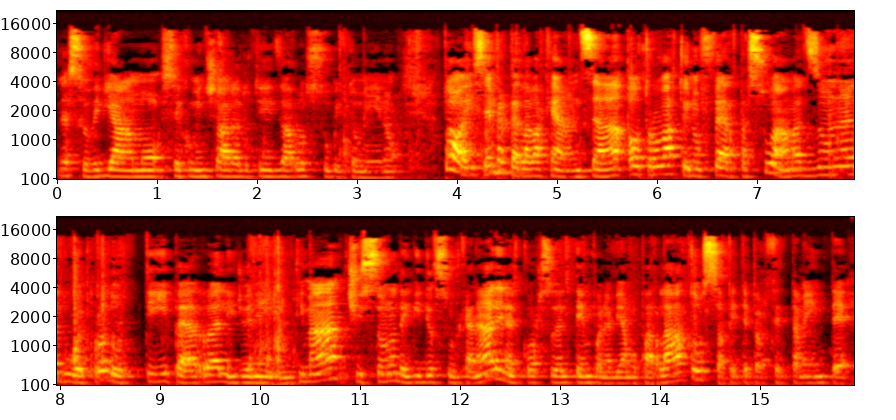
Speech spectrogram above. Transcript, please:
Adesso vediamo se cominciare ad utilizzarlo subito o meno. Poi, sempre per la vacanza, ho trovato in offerta su Amazon due prodotti per l'igiene intima. Ci sono dei video sul canale, nel corso del tempo ne abbiamo parlato, sapete perfettamente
